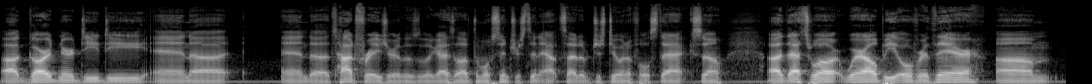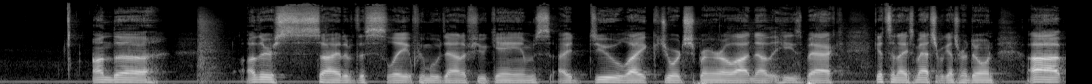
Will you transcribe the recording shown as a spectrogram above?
uh, Gardner, Didi, and uh, and uh, Todd Frazier. Those are the guys I'll have the most interest in outside of just doing a full stack. So uh, that's where where I'll be over there. Um, on the other side of the slate, if we move down a few games, I do like George Springer a lot now that he's back. Gets a nice matchup against Rodon. Uh,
